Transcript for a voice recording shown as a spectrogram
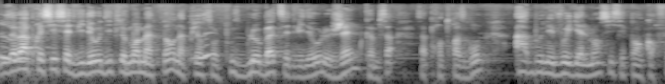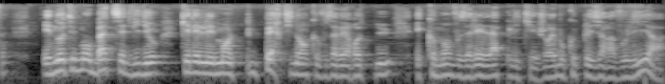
Vous avez apprécié cette vidéo, dites-le moi maintenant en appuyant sur le pouce bleu au bas de cette vidéo, le j'aime, comme ça, ça prend 3 secondes. Abonnez-vous également si ce n'est pas encore fait. Et notez-moi au bas de cette vidéo quel est l'élément le plus pertinent que vous avez retenu et comment vous allez l'appliquer. J'aurai beaucoup de plaisir à vous lire,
